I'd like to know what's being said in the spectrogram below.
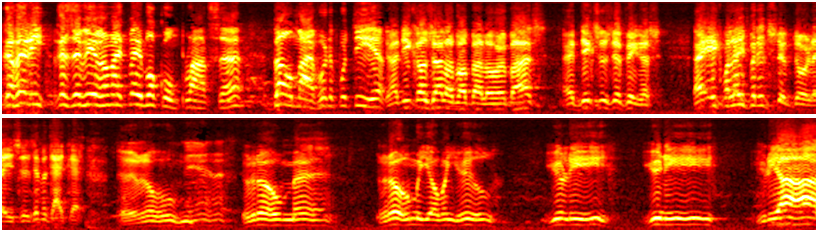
Ravelli, reserveer voor mij twee balkonplaatsen. Bel maar voor de portier. Ja, die kan zelf wel bellen, hoor, baas. Hij heeft niks in zijn vingers. Eh, ik wil even dit stuk doorlezen. Eens even kijken. Rome. Rome, Romeo en Jul, Juli, Juni, Julia.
